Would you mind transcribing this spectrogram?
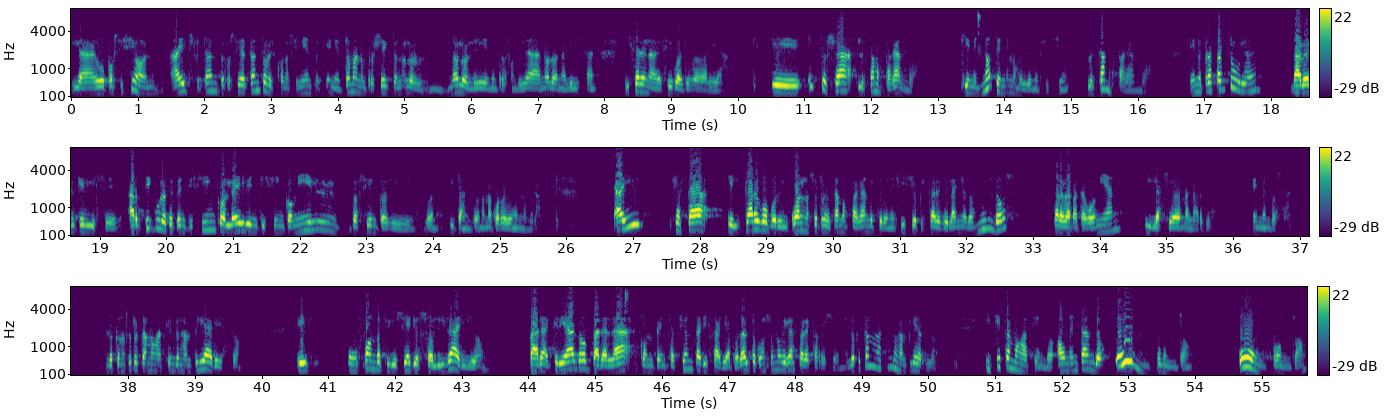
la oposición ha hecho tanto, o sea, tanto desconocimiento tiene, toman un proyecto, no lo, no lo leen en profundidad, no lo analizan y salen a decir cualquier barbaridad. Eh, esto ya lo estamos pagando. Quienes no tenemos el beneficio, lo estamos pagando. En nuestra factura va a ver que dice artículo 75, ley 25.200 y, bueno, y tanto, no me acuerdo bien el número. Ahí ya está el cargo por el cual nosotros estamos pagando este beneficio que está desde el año 2002 para la Patagonia y la ciudad de Malargüe, en Mendoza. Lo que nosotros estamos haciendo es ampliar eso. Es un fondo fiduciario solidario para, creado para la compensación tarifaria por alto consumo de gas para estas regiones. Lo que estamos haciendo es ampliarlo. ¿Y qué estamos haciendo? Aumentando un punto, un punto,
